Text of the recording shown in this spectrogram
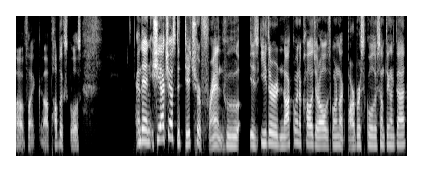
of like uh, public schools. And then she actually has to ditch her friend who is either not going to college at all, is going to like barber school or something like that.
